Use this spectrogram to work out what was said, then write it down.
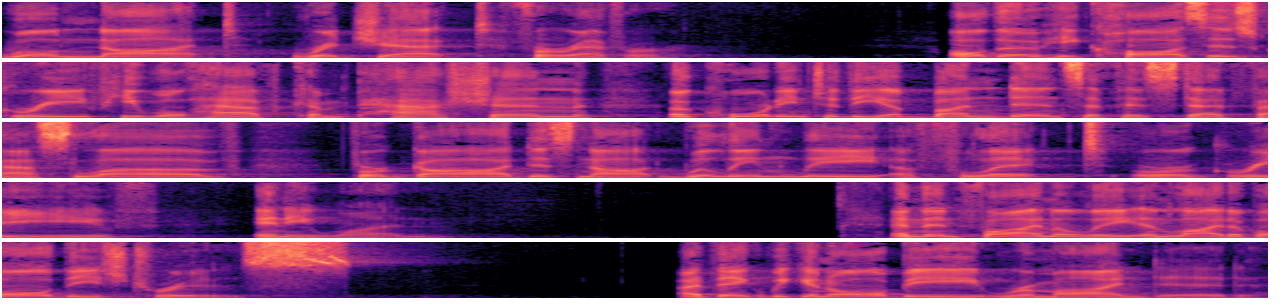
will not reject forever. Although he causes grief, he will have compassion according to the abundance of his steadfast love. For God does not willingly afflict or grieve anyone. And then finally, in light of all these truths, I think we can all be reminded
